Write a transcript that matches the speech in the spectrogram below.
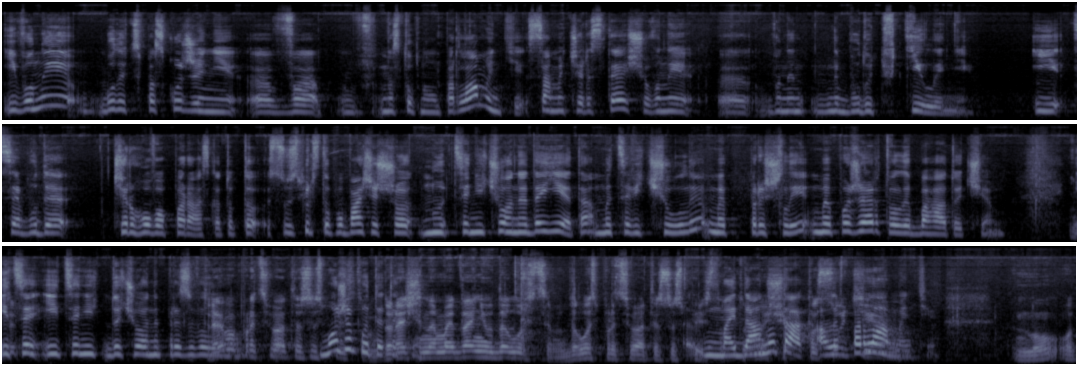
І вони будуть спаскуджені е, в, наступному парламенті саме через те, що вони, е, вони не будуть втілені. І це буде чергова поразка. Тобто суспільство побачить, що ну це нічого не дає. Та ми це відчули, ми прийшли, ми пожертвували багато чим, і це- і це ні до чого не призвело. Треба працювати з суспільством. Може бути До таке? речі, на Майдані вдалося це. Вдалося працювати з суспільством. Майдану Тому що, так, але в парламенті. Ну, от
